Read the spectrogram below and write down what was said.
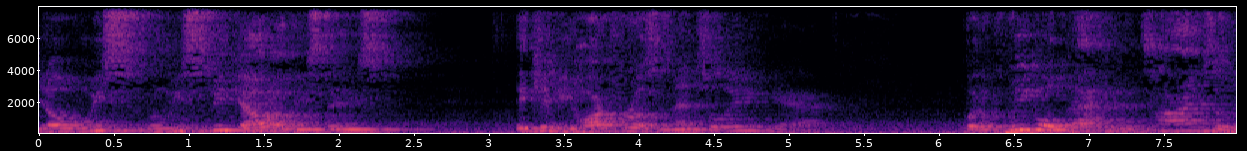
You know, when we when we speak out on these things, it can be hard for us mentally. Yeah. But if we go back in the times of,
